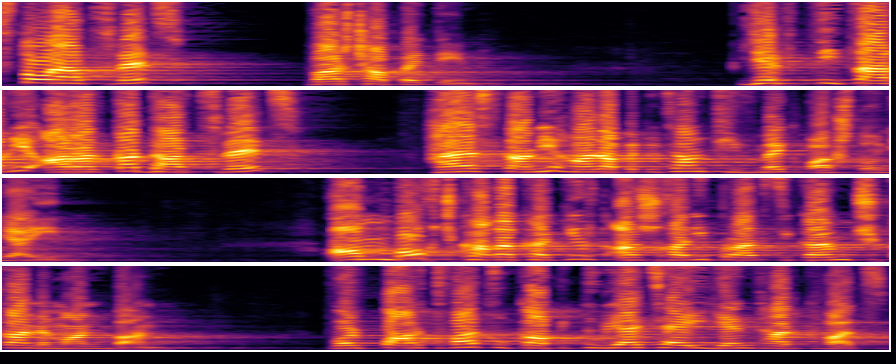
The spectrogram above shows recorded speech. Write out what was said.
ստորացրեց վարչապետին, երբ ծիծաղի առարկա դարձրեց Հայաստանի Հանրապետության թիվ 1 պաշտոնյային։ Ամբողջ քաղաքակիրթ աշխարհի պրակտիկայում չկա նման բան, որ պարտված ու կապիտուլյացիայի ենթարկված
